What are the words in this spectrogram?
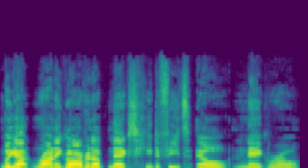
we got Ronnie Garvin up next. He defeats El Negro.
